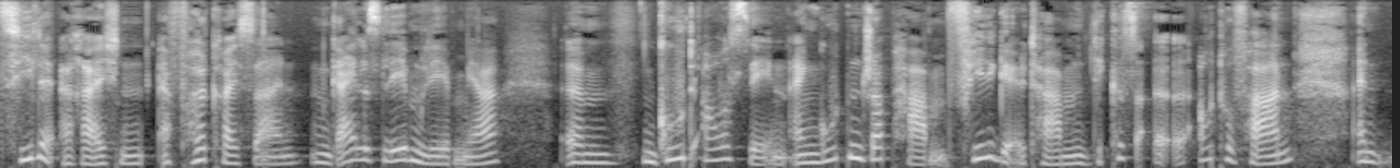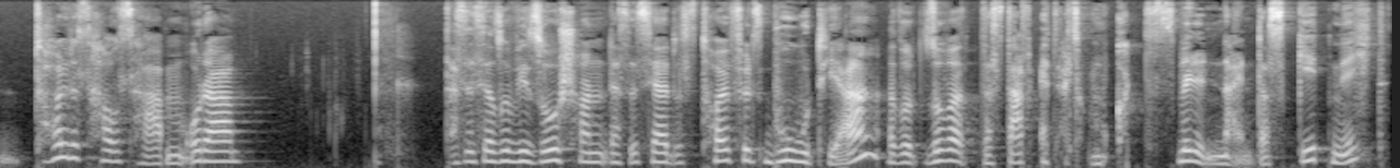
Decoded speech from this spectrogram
Ziele erreichen, erfolgreich sein, ein geiles Leben leben, ja, ähm, gut aussehen, einen guten Job haben, viel Geld haben, dickes äh, Auto fahren, ein tolles Haus haben oder das ist ja sowieso schon, das ist ja des Teufels Brut, ja? Also sowas, das darf, also um Gottes Willen, nein, das geht nicht.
